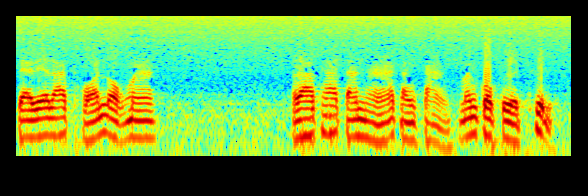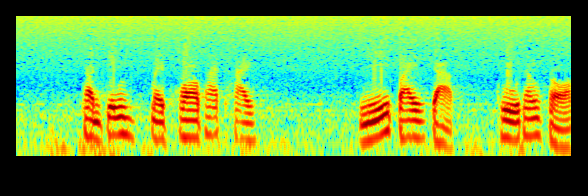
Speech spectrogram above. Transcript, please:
แต่เวลาถอนออกมา ราคาตัณหาต่างๆ มันก็เกิดขึ้นท่านจึงไม่พอพระไทยหนีไปจากครูทั้งสอง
